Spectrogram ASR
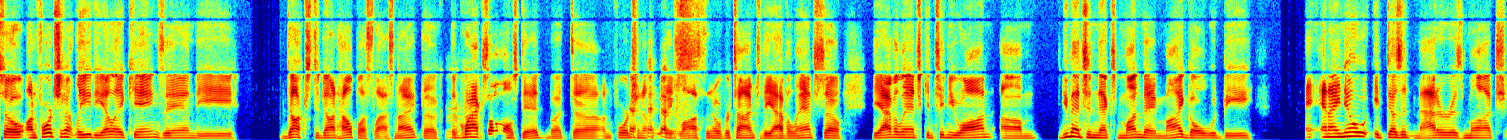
So unfortunately, the LA Kings and the Ducks did not help us last night. The the Mhm. Quacks almost did, but uh, unfortunately, they lost in overtime to the Avalanche. So the Avalanche continue on. Um, you mentioned next Monday. My goal would be, and I know it doesn't matter as much,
